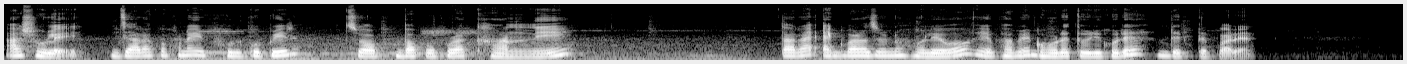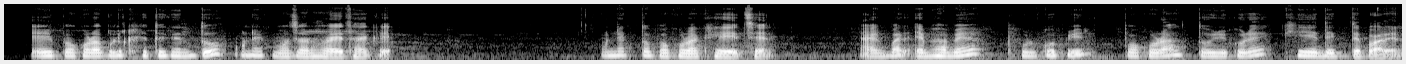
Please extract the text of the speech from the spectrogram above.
আসলে, যারা কখনো এই ফুলকপির চপ বা পকোড়া খাননি, তারা একবারের জন্য হলেও এভাবে ঘরে তৈরি করে দেখতে পারেন। এই পকোড়াগুলো খেতে কিন্তু অনেক মজার হয়ে থাকে। অনেক তো পকোড়া খেয়েছেন। একবার এভাবে ফুলকপির পকোড়া তৈরি করে খেয়ে দেখতে পারেন।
